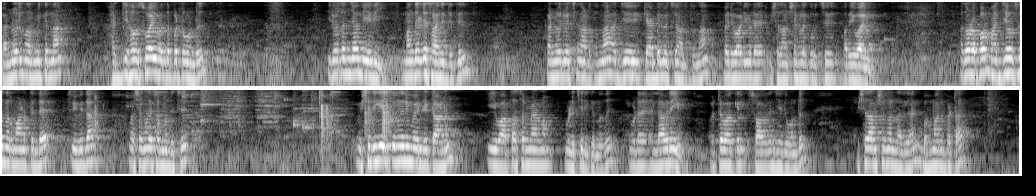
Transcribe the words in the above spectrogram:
കണ്ണൂരിൽ നിർമ്മിക്കുന്ന ഹജ്ജ് ഹൗസുമായി ബന്ധപ്പെട്ടുകൊണ്ട് ഇരുപത്തഞ്ചാം തീയതി മന്ത്രിയുടെ സാന്നിധ്യത്തിൽ കണ്ണൂരിൽ വെച്ച് നടത്തുന്ന ഹജ്ജ് ക്യാമ്പിൽ വെച്ച് നടത്തുന്ന പരിപാടിയുടെ വിശദാംശങ്ങളെക്കുറിച്ച് പറയുവാനും. അതോടൊപ്പം ഹജ്ജ് ഹൗസ് നിർമ്മാണത്തിന്റെ വിവിധ വശങ്ങളെ സംബന്ധിച്ച് വിശദീകരിക്കുന്നതിനും വേണ്ടിയിട്ടാണ് ഈ വാർത്താ സമ്മേളനം വിളിച്ചിരിക്കുന്നത്. ഇവിടെ എല്ലാവരെയും ഒറ്റവാക്കിൽ സ്വാഗതം ചെയ്തുകൊണ്ട് വിശദാംശങ്ങൾ നൽകാൻ ബഹുമാനപ്പെട്ട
